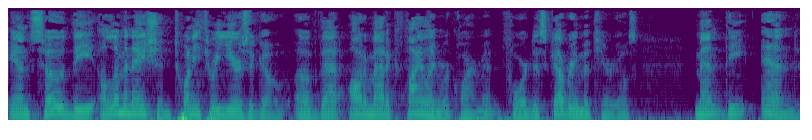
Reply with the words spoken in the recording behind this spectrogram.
And so the elimination 23 years ago of that automatic filing requirement for discovery materials meant the end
